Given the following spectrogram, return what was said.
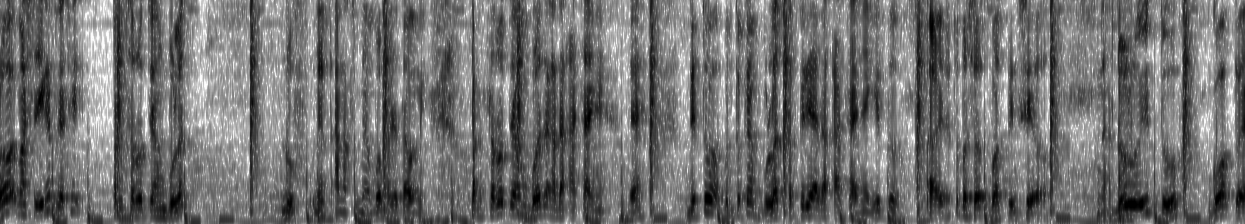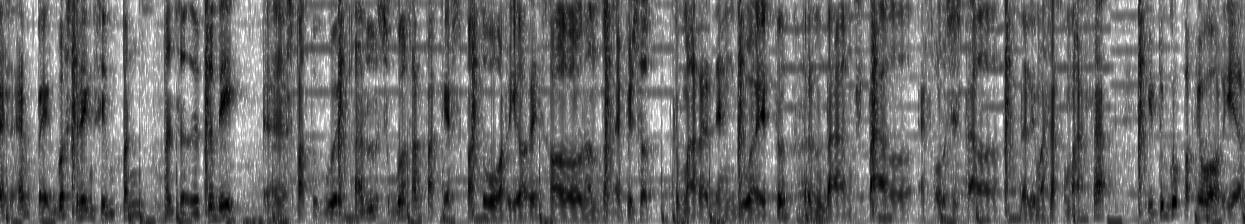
lo masih inget gak sih penserut yang bulat? Duh, ini anak 90 masih tahu nih. Penserut yang bulat yang ada kacanya, ya. Dia tuh bentuknya bulat tapi dia ada kacanya gitu. Eh, itu tuh penserut buat pensil. Nah, dulu itu gua waktu SMP, gue sering simpen penserut itu di eh, sepatu gue. Karena dulu gue kan pakai sepatu warrior ya. Kalau nonton episode kemarin yang gua itu tentang style evolusi style dari masa ke masa, itu gue pakai warrior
